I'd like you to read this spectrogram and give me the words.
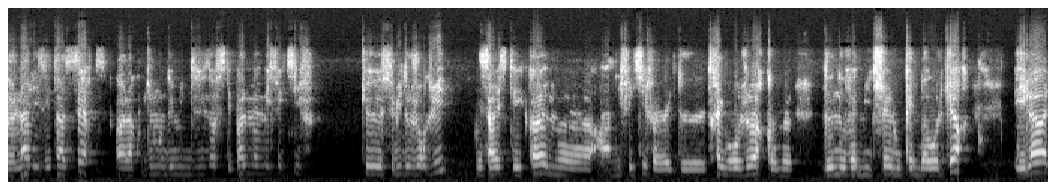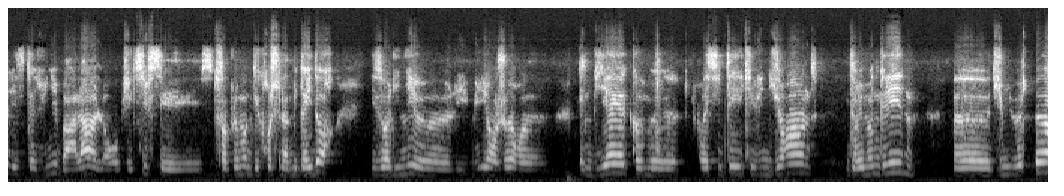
Euh, là, les États, certes, à la Coupe du Monde 2019, c'était pas le même effectif que celui d'aujourd'hui, mais ça restait quand même un effectif avec de très gros joueurs comme Donovan Mitchell ou Kemba Walker. Et là, les États-Unis, bah là, leur objectif, c'est tout simplement de décrocher la médaille d'or. Ils ont aligné les meilleurs joueurs NBA, comme euh, je pourrais citer Kevin Durant, Draymond Green, euh, Jimmy Butler,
